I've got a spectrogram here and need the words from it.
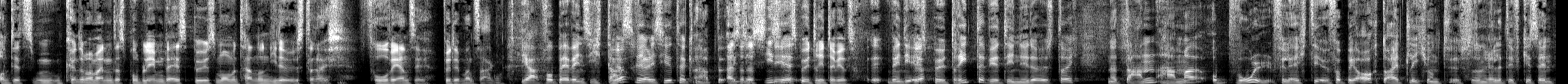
Und jetzt könnte man meinen, das Problem der SPÖ ist momentan nur Niederösterreich. Froh wären sie, würde man sagen. Ja, wobei, wenn sich das ja. realisiert, Herr Knapp. Also, dass diese, die SPÖ Dritter wird. Äh, wenn die ja. SPÖ Dritter wird in Niederösterreich, na dann haben wir, obwohl vielleicht die ÖVP auch deutlich und sozusagen relativ gesehen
